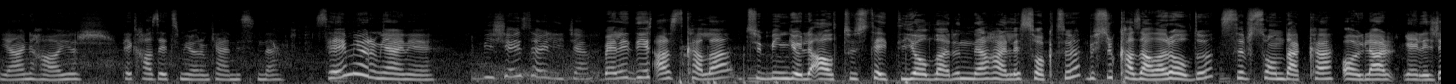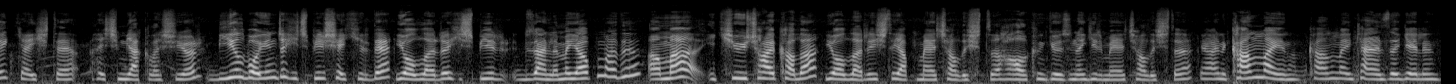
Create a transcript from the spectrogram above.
Yani hayır, pek haz etmiyorum kendisinden. Sevmiyorum yani. Bir şey söyleyeceğim. Belediye az kala tüm Bingöl'ü alt üst etti, yolların ne hale soktu. Bir sürü kazalar oldu. Sırf son dakika oylar gelecek ya işte seçim yaklaşıyor. Bir yıl boyunca hiçbir şekilde yolları hiçbir düzenleme yapmadı. Ama 2-3 ay kala yolları işte yapmaya çalıştı. Halkın gözüne girmeye çalıştı. Yani kanmayın, kanmayın kendinize gelin.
